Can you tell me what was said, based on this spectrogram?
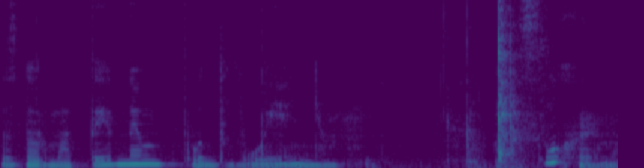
з нормативним подвоєнням. Слухаємо.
